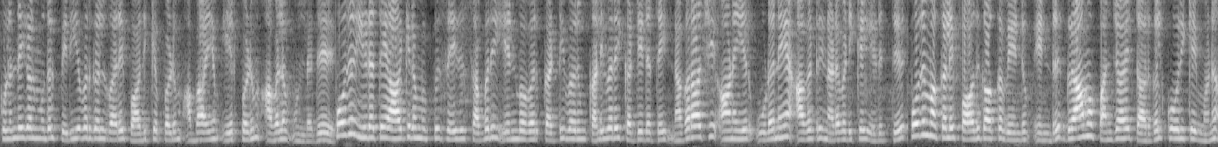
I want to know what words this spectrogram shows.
குழந்தைகள் முதல் பெரியவர்கள் வரை பாதிக்கப்படும் அபாயம் ஏற்படும் அவலம் உள்ளது. பொது இடத்தை ஆக்கிரமிப்பு செய்து சபரி என்பவர் கட்டி வரும் கழிவறை கட்டிடத்தை நகராட்சி ஆணையர் உடனே அகற்றி நடவடிக்கை எடுத்து பொதுமக்களை பாதுகாக்க வேண்டும் என்று கிராம பஞ்சாயத்தார்கள் கோரிக்கை மனு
